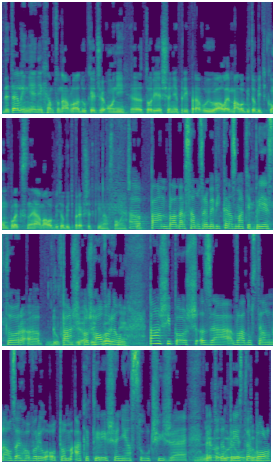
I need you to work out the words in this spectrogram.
Detaily nie, nechám to na vládu, keďže oni e, to riešenie pripravujú, ale malo by to byť komplexné a malo by to byť pre všetkých na Slovensku. Pán Blanár, samozrejme, vy teraz máte priestor. E, Dúfam, pán Šipoš hovoril, pán Šipoš za vládnu stranu naozaj hovoril o tom, aké tie riešenia sú, čiže preto ten priestor bol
